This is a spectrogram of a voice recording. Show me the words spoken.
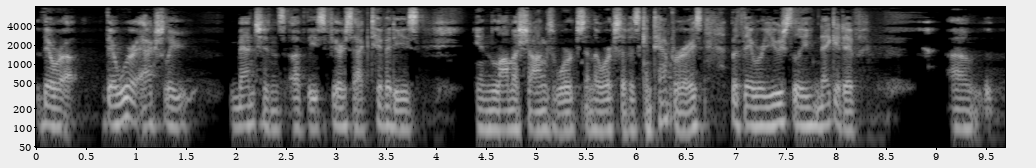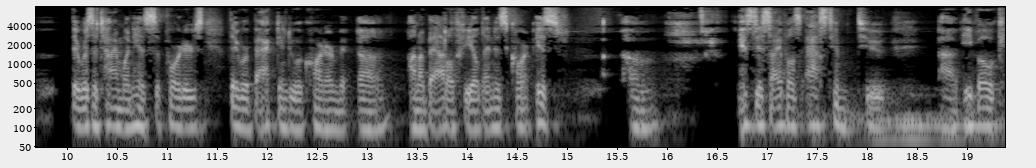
there were there were actually mentions of these fierce activities in Lama Shang's works and the works of his contemporaries, but they were usually negative. Um, there was a time when his supporters they were backed into a corner uh, on a battlefield, and his cor- his um, his disciples asked him to uh, evoke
